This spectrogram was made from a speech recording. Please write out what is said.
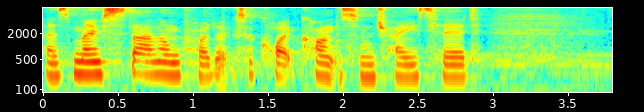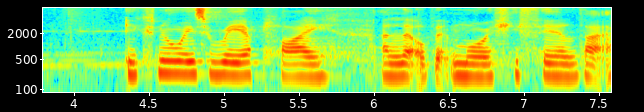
as most style-on products are quite concentrated. You can always reapply a little bit more if you feel that it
